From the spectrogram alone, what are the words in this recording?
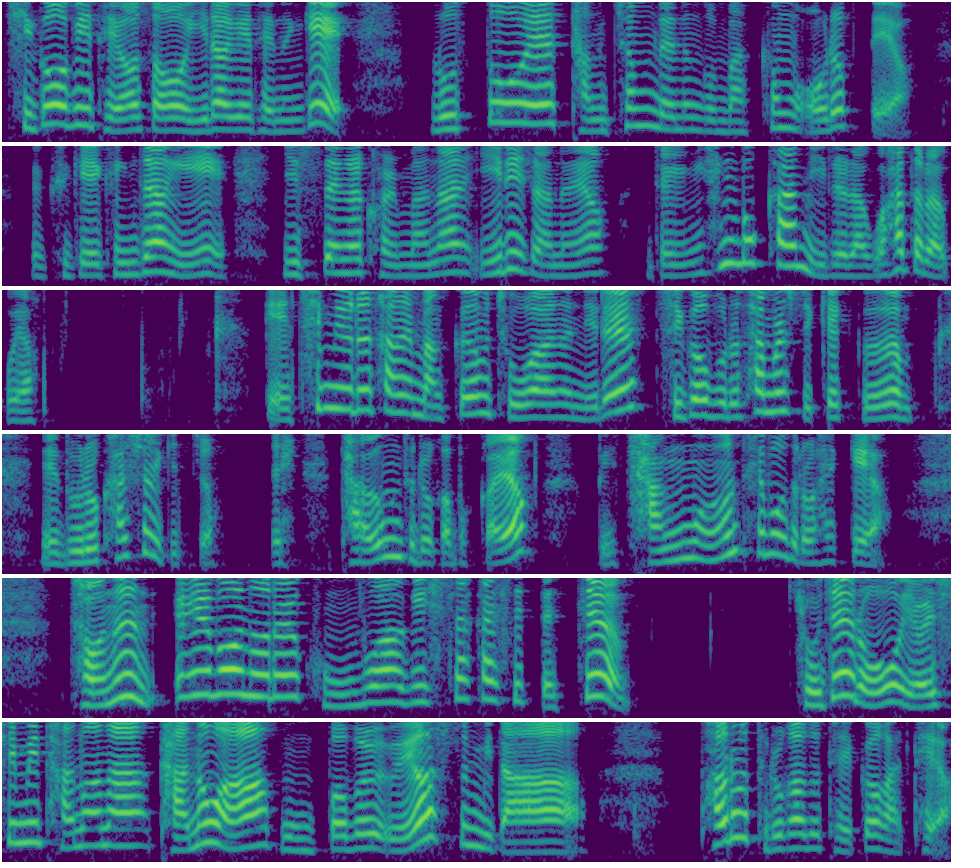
직업이 되어서 일하게 되는 게 로또에 당첨되는 것만큼 어렵대요. 그게 굉장히 일생을 걸만한 일이잖아요. 굉장히 행복한 일이라고 하더라고요. 취미를 삼을 만큼 좋아하는 일을 직업으로 삼을 수 있게끔 예, 노력하셔야겠죠. 네, 다음 들어가 볼까요? 우리 장문 해보도록 할게요. 저는 일본어를 공부하기 시작했을 때쯤 교재로 열심히 단어나 단어와 문법을 외웠습니다. 바로 들어가도 될 것 같아요.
